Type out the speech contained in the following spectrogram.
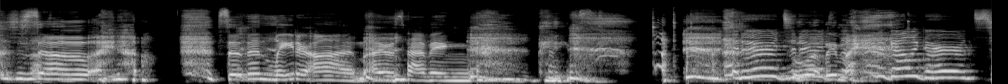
This is so I know. So then later on, I was having these, it hurts. It What hurts. we The, might- the garlic hurts.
